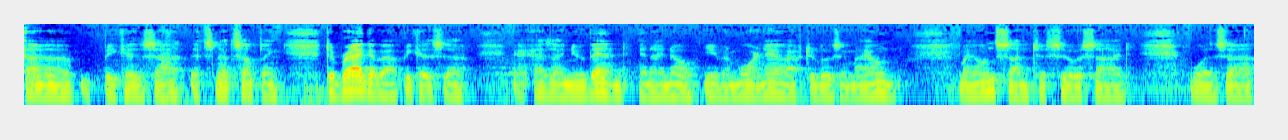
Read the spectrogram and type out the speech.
uh, because uh, it's not something to brag about because. Uh, as I knew then, and I know even more now after losing my own my own son to suicide, was uh,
